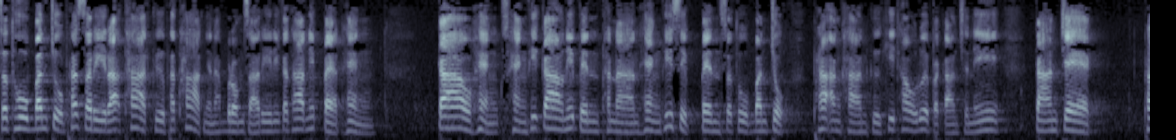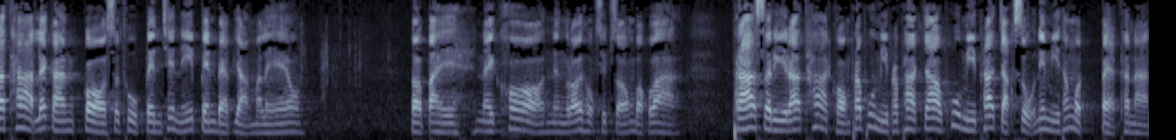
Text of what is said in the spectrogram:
สถูปบรรจุพระสรีระธาตุคือพระธาตุเนี่ยนะบรมสารีริกธาตุนี่แปดแห่งเก้าแห่งแห่งที่เก้านี่เป็นธนานแห่งที่สิบเป็นสถูปบรรจุพระอังคารคือขี้เท่าด้วยประการชนีการแจก พระธาตุและการก่อสถูปเป็นเช่นนี้เป็นแบบอย่างมาแล้ว ต่อไปในข้อ 162 บอกว่า พระสรีระธาตุของพระผู้มีพระภาคเจ้า ผู้มีพระจักสุเนี่ยมีทั้งหมดแปดทนาน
